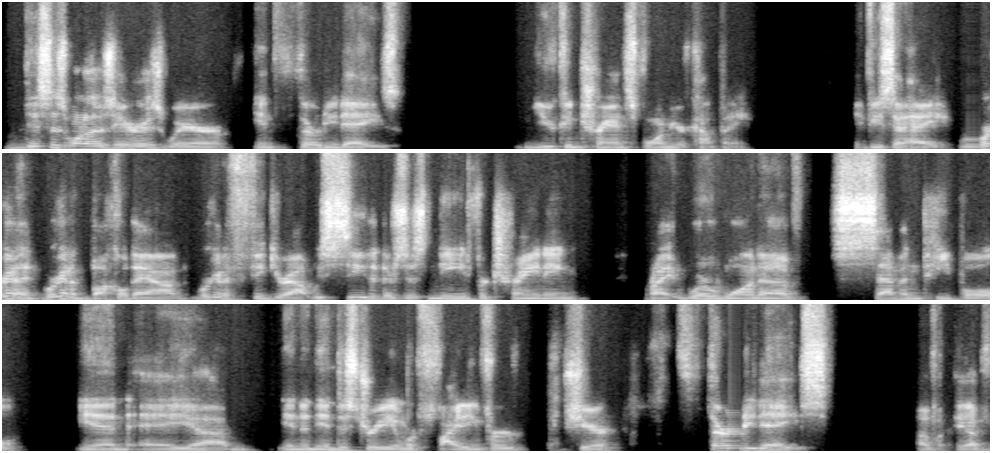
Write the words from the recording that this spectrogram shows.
this is one of those areas where in 30 days you can transform your company. If you said, "Hey, we're gonna we're gonna buckle down, we're gonna figure out. We see that there's this need for training, right? We're one of seven people in a um, in an industry, and we're fighting for share. 30 days of, of,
